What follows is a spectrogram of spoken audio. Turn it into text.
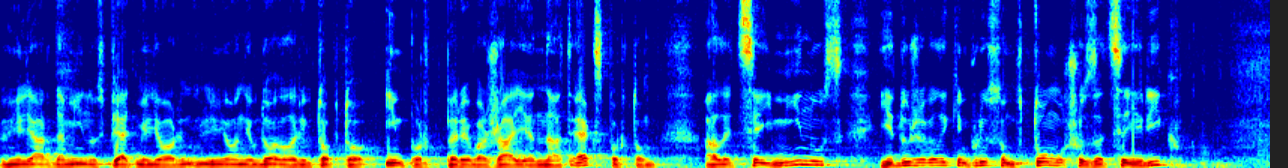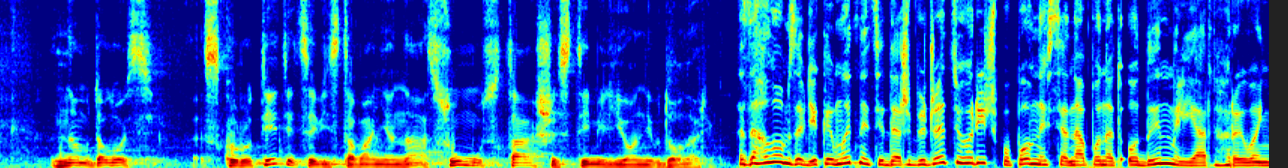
мільярда мінус 5 мільйонів доларів, тобто імпорт переважає над експортом. Але цей мінус є дуже великим плюсом в тому, що за цей рік нам вдалося скоротити це відставання на суму 106 мільйонів доларів. Загалом, завдяки митниці, держбюджет цьогоріч поповнився на понад 1 мільярд гривень.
